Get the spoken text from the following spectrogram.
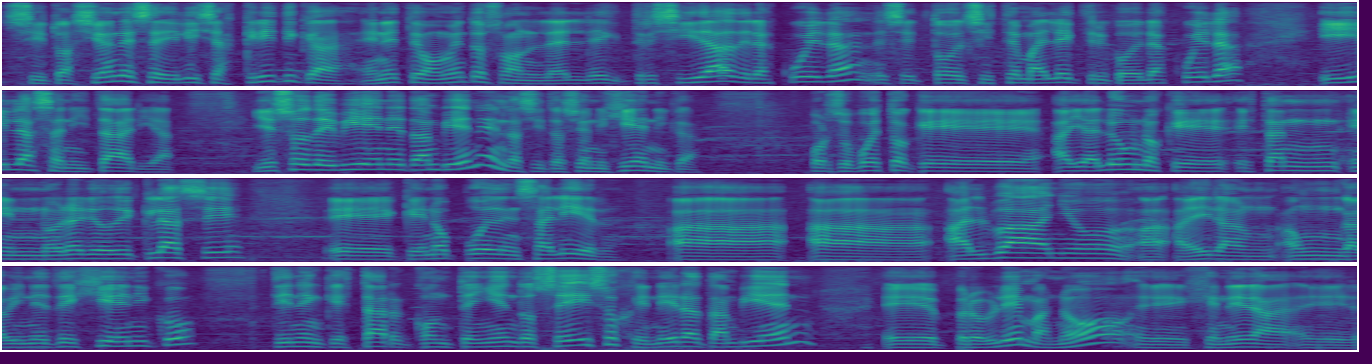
Situaciones edilicias críticas en este momento son la electricidad de la escuela, todo el sistema eléctrico de la escuela y la sanitaria. Y eso deviene también en la situación higiénica. Por supuesto que hay alumnos que están en horario de clase, eh, que no pueden salir al baño, a, ir a un, gabinete higiénico, tienen que estar conteniéndose, eso genera también eh, problemas, ¿no? Eh, genera eh,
